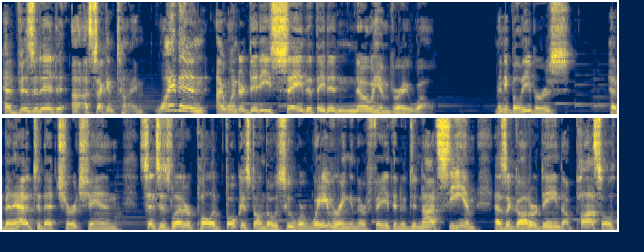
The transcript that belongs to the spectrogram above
had visited uh, a second time. Why then, I wonder, did he say that they didn't know him very well? Many believers had been added to that church, and since his letter, Paul had focused on those who were wavering in their faith and who did not see him as a God ordained apostle.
